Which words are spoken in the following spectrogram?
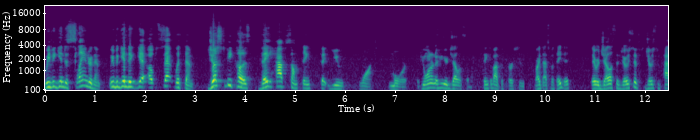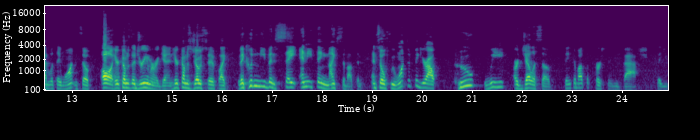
We begin to slander them. We begin to get upset with them just because they have something that you want more. If you want to know who you're jealous of, think about the person, right? That's what they did. They were jealous of Joseph. Joseph had what they want. And so, oh, here comes the dreamer again. Here comes Joseph. Like, they couldn't even say anything nice about them. And so, if we want to figure out who we are jealous of, think about the person you bash that you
